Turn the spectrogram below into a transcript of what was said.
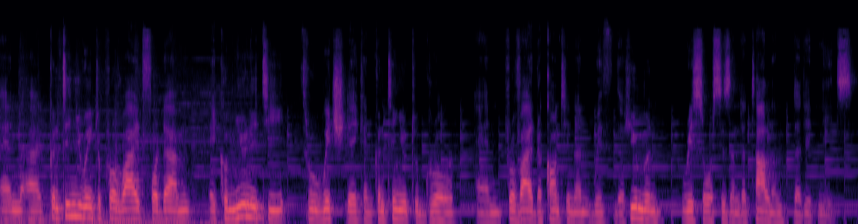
and uh, continuing to provide for them a community through which they can continue to grow and provide the continent with the human resources and the talent that it needs.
